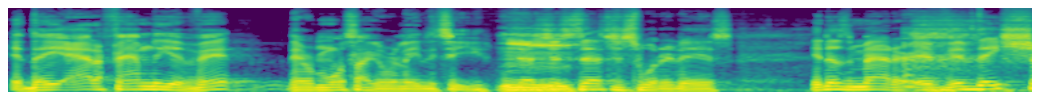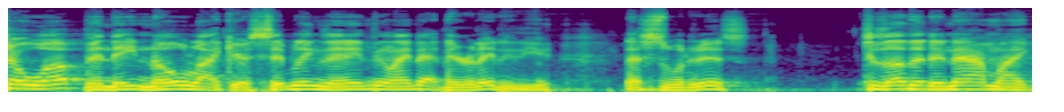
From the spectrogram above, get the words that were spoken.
If they at a family event, they're most likely related to you. That's mm. just that's just what it is. It doesn't matter if, if they show up and they know like your siblings or anything like that, they're related to you. That's just what it is. Because other than that, I'm like,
